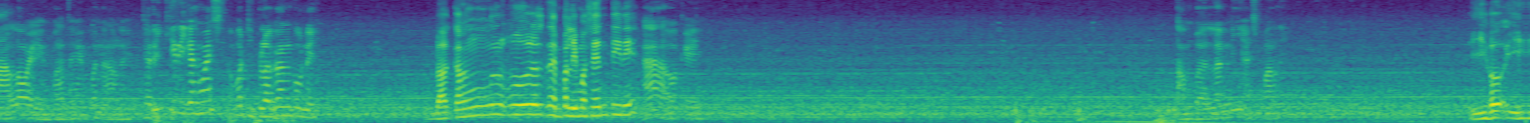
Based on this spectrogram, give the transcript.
Aloy, matanya pun aloy. Dari kiri kah mas? Apa di belakangku nih? Belakang lu, tempel 5 cm nih. Ah oke. Tambalan nih aspalnya. Yoi.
